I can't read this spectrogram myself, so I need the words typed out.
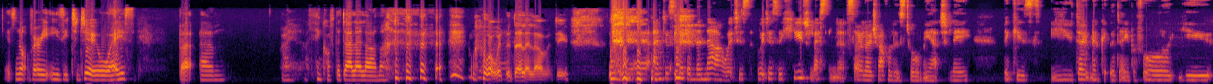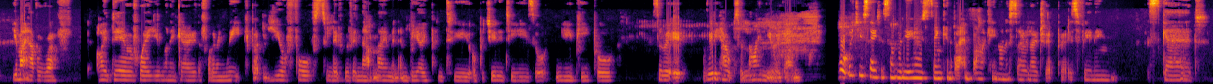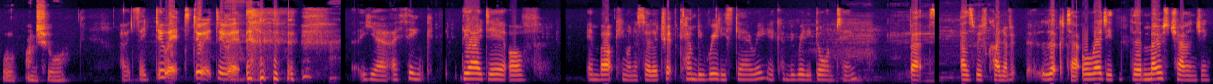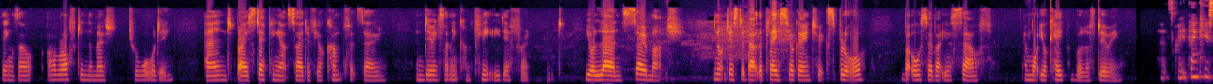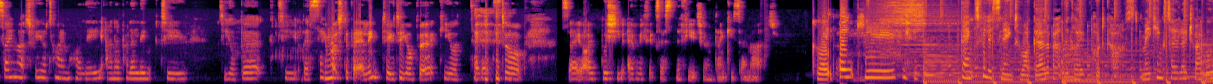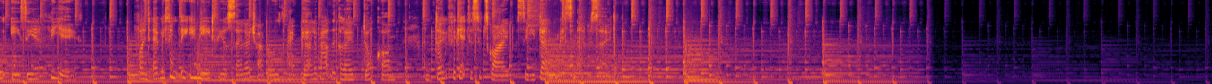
it's not very easy to do always. But um, I, I think of the Dalai Lama. what would the Dalai Lama do? yeah, and just live in the now, which is which is a huge lesson that solo travelers taught me actually, because you don't look at the day before. You you might have a rough idea of where you want to go the following week, but you're forced to live within that moment and be open to opportunities or new people. So it really helps align you again. What would you say to somebody who's thinking about embarking on a solo trip but is feeling scared or unsure? I would say do it, do it, do it. yeah, I think the idea of embarking on a solo trip can be really scary, it can be really daunting. But as we've kind of looked at already, the most challenging things are, are often the most rewarding. And by stepping outside of your comfort zone, and doing something completely different. You'll learn so much, not just about the place you're going to explore, but also about yourself and what you're capable of doing. That's great. Thank you so much for your time, Holly. And I put a link to to your book. To there's so much to put a link to to your book, your TEDx talk. So I wish you every success in the future, and thank you so much. Great, thank you. Thanks for listening to our Girl About the Globe podcast, making solo travel easier for you. Find everything that you need for your solo travels at girlabouttheglobe.com and don't forget to subscribe so you don't miss an episode.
